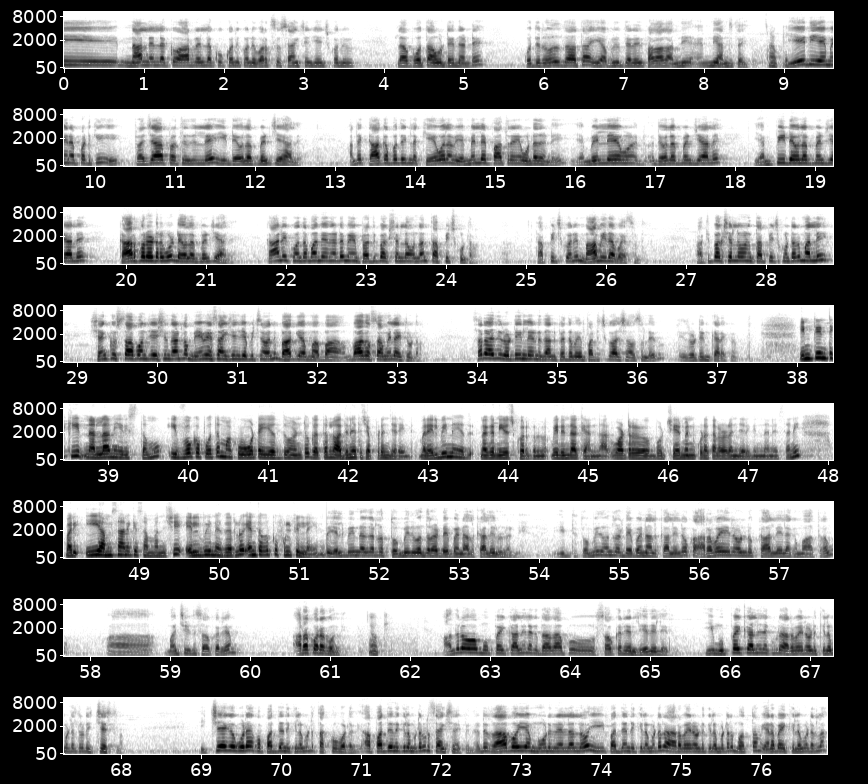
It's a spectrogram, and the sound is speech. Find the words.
నాలుగు నెలలకు ఆరు నెలలకు కొన్ని కొన్ని వర్క్స్ శాంక్షన్ చేయించుకొని ఇట్లా పోతూ ఉంటుందంటే కొద్ది రోజుల తర్వాత ఈ అభివృద్ధి అనేది ఫలాలు అన్ని అన్నీ అందుతాయి. ఏది ఏమైనప్పటికీ ప్రజాప్రతినిధులే ఈ డెవలప్మెంట్ చేయాలి. అంటే కాకపోతే ఇట్లా కేవలం ఎమ్మెల్యే పాత్ర ఏమి ఉండదండి. ఎమ్మెల్యే డెవలప్మెంట్ చేయాలి ఎంపీ డెవలప్మెంట్ చేయాలి కార్పొరేటర్ కూడా డెవలప్మెంట్ చేయాలి. కానీ కొంతమంది ఏంటంటే మేము ప్రతిపక్షంలో ఉన్నాం తప్పించుకుంటారు. తప్పించుకొని మా మీద వేస్తుంటారు. ప్రతిపక్షంలో ఉన్న తప్పించుకుంటారు మళ్ళీ శంకుస్థాపన చేసిన దాంట్లో మేమే శాంక్షన్ చేయించినామని భాగ్య భాగస్వామ్యులు అవుతుంటారు సరే అది రొటీన్ లేని దాన్ని పెద్ద మేము పట్టించుకోవాల్సిన అవసరం లేదు. ఇది రొటీన్ కార్యక్రమం. ఇంటింటికి నల్లా నీరిస్తాము ఇవ్వకపోతే మాకు ఓటు వేయొద్దు అంటూ గతంలో అధినేత చెప్పడం జరిగింది. మరి ఎల్బీ నగర్ నియోజకవర్గంలో మీరు ఇందాకే అన్నారు వాటర్ బోర్డ్ చైర్మన్ కూడా కలవడం జరిగింది అనేసి అని. మరి ఈ అంశానికి సంబంధించి ఎల్బీ నగర్లో ఎంతవరకు ఫుల్ఫిల్ అయింది? ఎల్బీ నగర్లో తొమ్మిది వందల డెబ్బై నాలుగు కాలనీలు ఉండండి ఈ తొమ్మిది వందల డెబ్బై నాలుగు కాలనీలో ఒక అరవై రెండు కాలనీలకు మాత్రం మంచినీటి సౌకర్యం అరకొరగా ఉంది. ఓకే. అందులో ముప్పై కాలనీలకు దాదాపు సౌకర్యం లేదే లేదు. ఈ ముప్పై కాలనీలకు ఇప్పుడు అరవై రెండు కిలోమీటర్లతో ఇచ్చేస్తున్నాం. ఇచ్చేగా కూడా ఒక పద్దెనిమిది కిలోమీటర్లు తక్కువ పడ్డది. ఆ పద్దెనిమిది కిలోమీటర్లు కూడా శాంక్షన్ అయిపోయింది. అంటే రాబోయే మూడు నెలల్లో ఈ పద్దెనిమిది కిలోమీటర్లు అరవై రెండు కిలోమీటర్లు మొత్తం ఎనభై కిలోమీటర్ల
